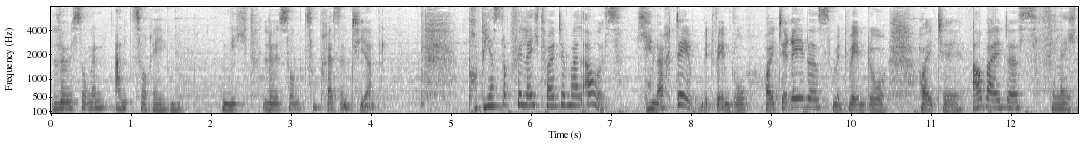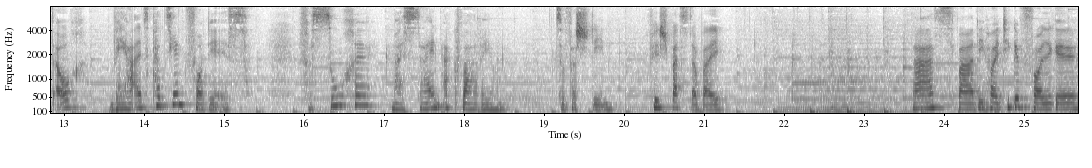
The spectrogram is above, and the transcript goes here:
Lösungen anzuregen, nicht Lösungen zu präsentieren. Probier es doch vielleicht heute mal aus. Je nachdem, mit wem du heute redest, mit wem du heute arbeitest, vielleicht auch wer als Patient vor dir ist. Versuche mal sein Aquarium zu verstehen. Viel Spaß dabei. Das war die heutige Folge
